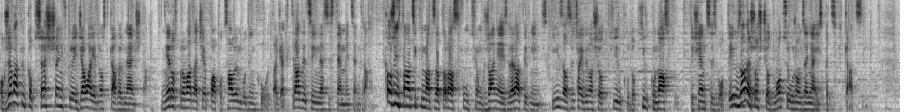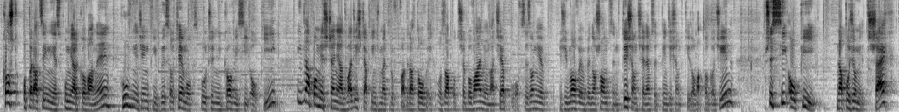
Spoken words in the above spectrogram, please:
Ogrzewa tylko przestrzeń, w której działa jednostka wewnętrzna. Nie rozprowadza ciepła po całym budynku, tak jak tradycyjne systemy centralne. Koszt instalacji klimatyzatora z funkcją grzania jest relatywnie niski, zazwyczaj wynosi od kilku do kilkunastu tysięcy złotych, w zależności od mocy urządzenia i specyfikacji. Koszt operacyjny jest umiarkowany, głównie dzięki wysokiemu współczynnikowi COP, i dla pomieszczenia 25 m2 o zapotrzebowaniu na ciepło w sezonie zimowym wynoszącym 1750 kWh przy COP na poziomie 3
